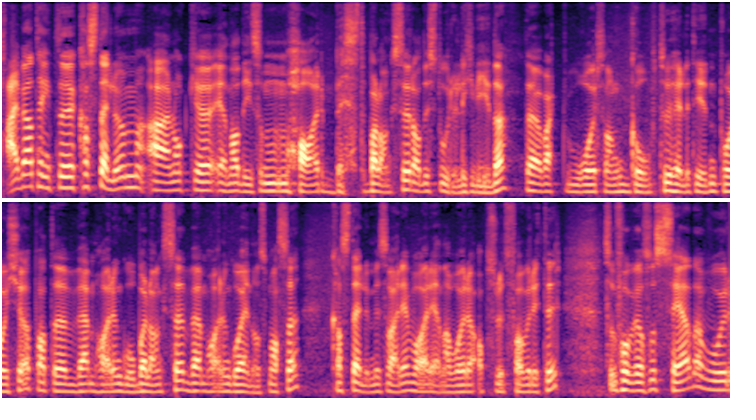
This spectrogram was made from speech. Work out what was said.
Nei, vi har tenkt eh, Castellum er nok eh, en av de som har best balanser av de store likvide. Det har vært vår sånn go to hele tiden på kjøp. at eh, Hvem har en god balanse, hvem har en god eiendomsmasse? Castellum i Sverige var en av våre absolutt favoritter. Så får vi også se da hvor,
